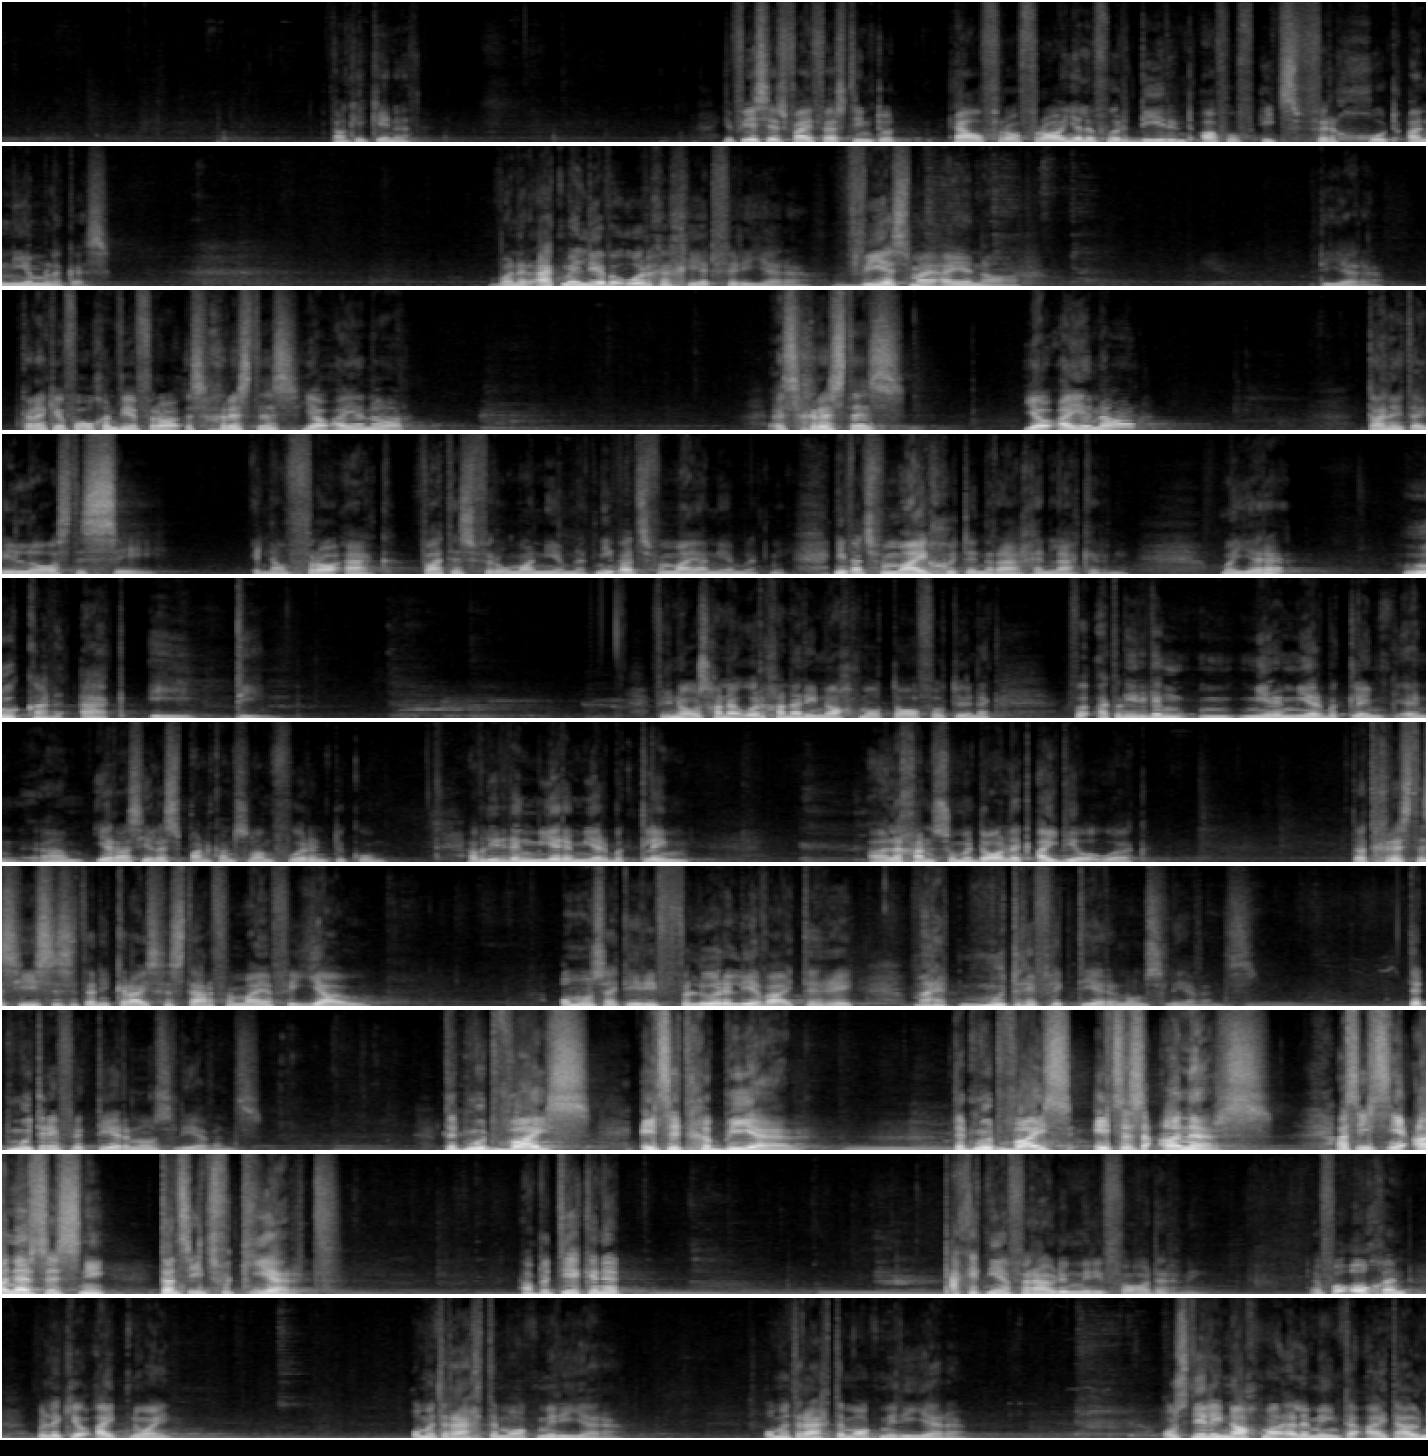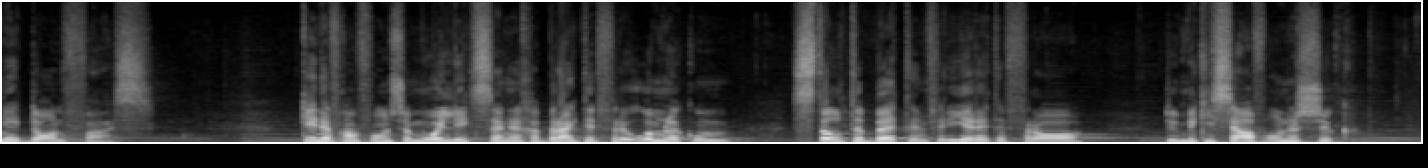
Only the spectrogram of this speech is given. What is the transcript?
Dankie Kenneth. Efesiërs 5:10 tot 11 vra vra julle voortdurend af of iets vir God aanneemlik is. Wanneer ek my lewe oorgegee het vir die Here, wie is my eienaar? Die Here. Kan ek jou volgende weer vra, is Christus jou eienaar? Is Christus jou eienaar? Dan het hy die laaste sê. En dan vra ek, wat is vir hom aanneemlik? Nie wat's vir my aanneemlik nie. Nie wat's vir my goed en reg en lekker nie. Maar Here, hoe kan ek U dien? Vriende, ons gaan nou oorgaan na die nagmaaltafel toe en ek ek wil hierdie ding meer en meer beklem en ehm um, eer as julle span kan slang vorentoe kom. Ek wil hierdie ding meer en meer beklem. Hulle gaan sommer dadelik uitdeel ook dat Christus Jesus het aan die kruis gesterf vir my en vir jou om ons uit hierdie verlore lewe uit te red, maar dit moet reflekteer in ons lewens. Dit moet reflekteer in ons lewens. Dit moet wys iets het gebeur. Dit moet wys iets is anders. As iets nie anders is nie, dan's iets verkeerd. Dan beteken dit ek het nie 'n verhouding met die Vader nie. En vir oggend wil ek jou uitnooi om dit reg te maak met die Here. Om dit reg te maak met die Here. Ons deel die nagmaal elemente uit. Hou net daan vas. Kenneth gaan vir ons 'n mooi lied sing en gebruik dit vir 'n oomblik om stil te bid en vir die Here te vra. Doen 'n bietjie selfondersoek.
